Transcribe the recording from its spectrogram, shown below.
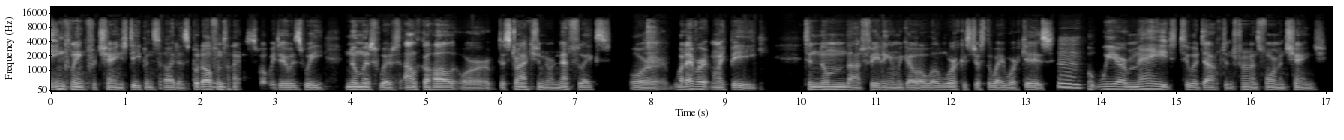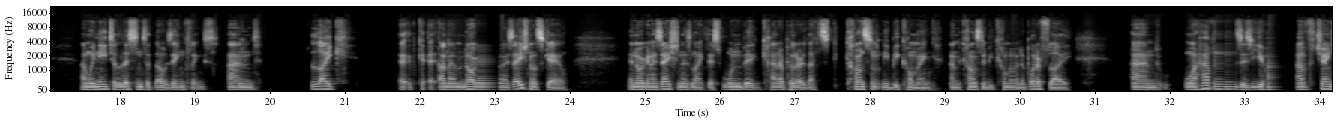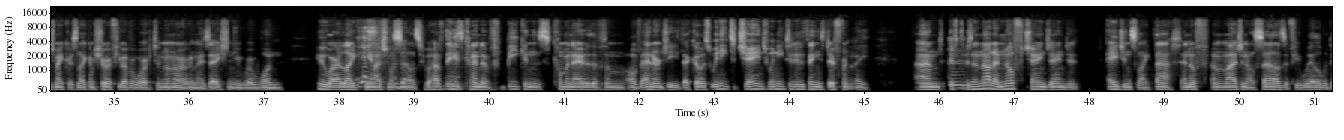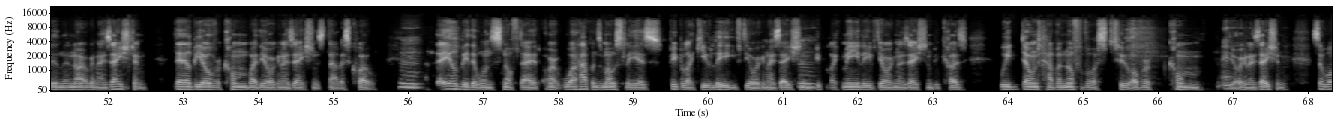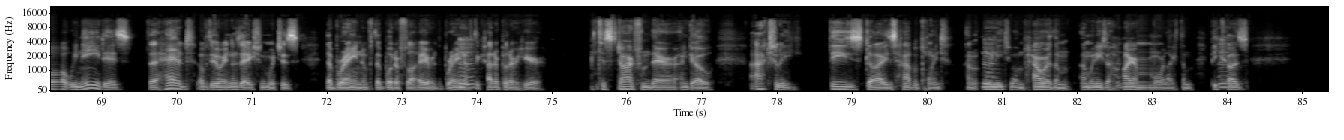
inkling for change deep inside us, but mm-hmm. oftentimes mm-hmm. what we do is we numb it with alcohol or distraction or Netflix or whatever it might be to numb that feeling and we go, oh, well, work is just the way work is. Mm. But we are made to adapt and transform and change. And we need to listen to those inklings. Mm. And mm. like uh, on an organizational scale, an organization is like this one big caterpillar that's constantly becoming and constantly becoming a butterfly. And what happens is you have change makers, like I'm sure if you ever worked in an organization, you were one who are like the imaginal cells, who have these kind of beacons coming out of them of energy that goes, we need to change, we need to do things differently. And mm. if there's not enough change agents like that, enough imaginal cells, if you will, within an organization, they'll be overcome by the organization status quo. Mm. They'll be the ones snuffed out. Or what happens mostly is people like you leave the organization, mm. people like me leave the organization because we don't have enough of us to overcome the organization. So what we need is the head of the organization, which is the brain of the butterfly or the brain mm. of the caterpillar here, to start from there and go, actually, these guys have a point and mm. we need to empower them and we need to mm. hire more like them mm. because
